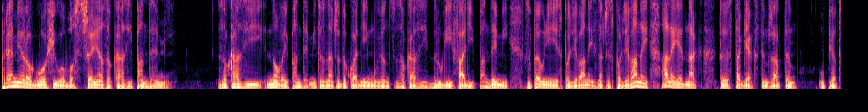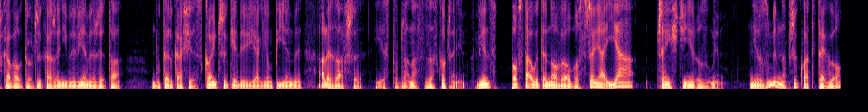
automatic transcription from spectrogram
Premier ogłosił obostrzenia z okazji pandemii. Z okazji nowej pandemii, to znaczy dokładniej mówiąc, z okazji drugiej fali pandemii, zupełnie niespodziewanej, znaczy spodziewanej, ale jednak to jest tak jak z tym żartem u Piotrka Bałtroczyka, że niby wiemy, że ta butelka się skończy kiedyś, jak ją pijemy, ale zawsze jest to dla nas zaskoczeniem. Więc powstały te nowe obostrzenia ja części nie rozumiem. Nie rozumiem na przykład tego,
